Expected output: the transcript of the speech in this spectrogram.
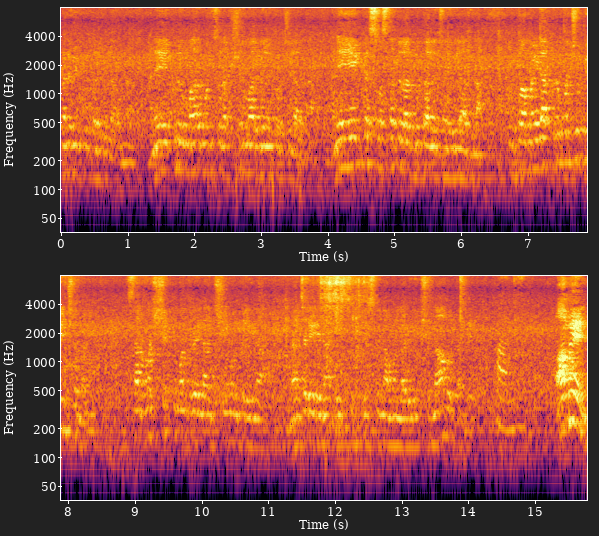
కనువిప్పు కలిగిలా ఉన్నాడు అనేకులు మారు మనసు రక్షణ మార్గంలోకి వచ్చేలా ఉన్నా అనేక స్వస్థతల అద్భుతాలు జరిగేలా ఉన్నా కృపమైన కృప చూపించమని సర్వశక్తిమంతుడైన జీవం కలిగిన క్రీస్తు నామములో అడుగుచున్నాము తండ్రి. ఆమేన్.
